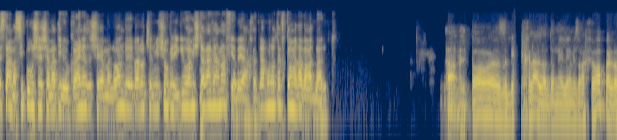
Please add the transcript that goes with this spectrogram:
סתם, הסיפור ששמעתי באוקראינה זה שהיה מלון בבעלות של מישהו והגיעו המשטרה והמאפיה ביחד ואמרו לו תחתום על העברת בעלות. לא, אבל פה זה בכלל לא דומה למזרח אירופה, לא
